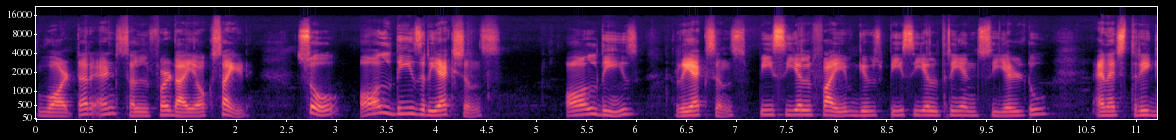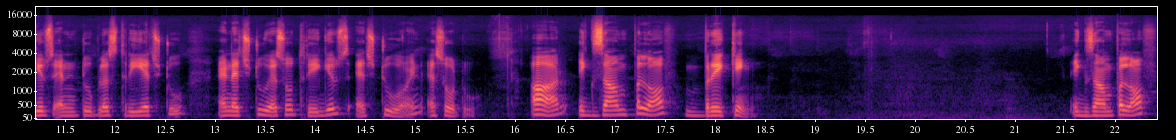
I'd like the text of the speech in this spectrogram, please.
water and sulfur dioxide. So all these reactions all these reactions PCl5 gives PCl3 and Cl2 NH3 gives N2 plus 3H2 and H2SO3 gives H2O and SO2 are example of breaking. Example of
